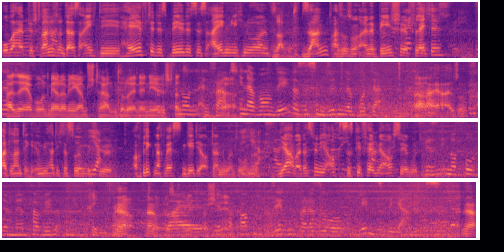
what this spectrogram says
oberhalb des Strandes. Und da ist eigentlich die Hälfte des Bildes ist eigentlich nur Sand. Sand, also so eine beige Fläche. Also er wohnt mehr oder weniger am Strand oder in der Nähe des Strandes. Entfernt. Ja. In der Vendée, das ist im Süden der Bretagne. Ah ja, also Atlantik. Irgendwie hatte ich das so im Ja. Gefühl. Auch Blick nach Westen geht ja auch dann nur so. Ne? Ja. Ja, aber das finde ich auch, das gefällt mir auch sehr gut. Wir sind immer froh, wenn wir ein paar Bilder von ihm kriegen. Ja, ja, Das kann ich Weil wir verstehen. verkaufen ihn sehr gut, weil er so lebensbejahend ist. ja.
